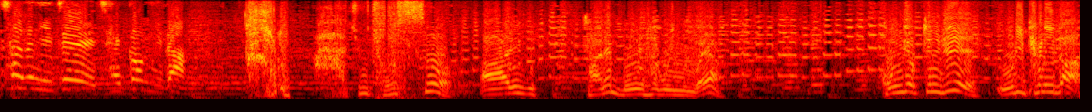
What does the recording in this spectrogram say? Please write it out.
이 차는 이제 제 겁니다. 아주 좋소. 아이고, 자네 뭘 하고 있는 거야? 공격 중지, 우리 편이다.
